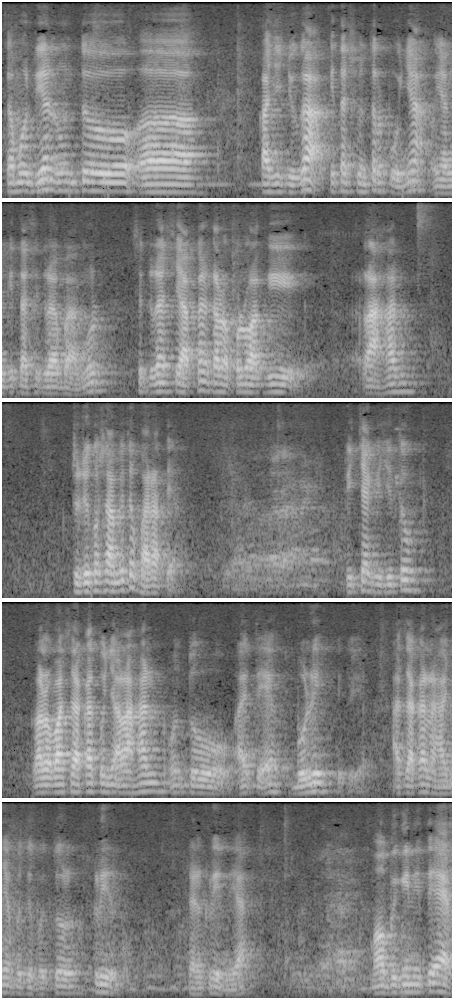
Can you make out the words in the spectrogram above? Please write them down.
Kemudian untuk eh, kaji juga kita Sunter punya yang kita segera bangun, segera siapkan kalau perlu lagi lahan. Duri Kosambi itu barat ya. Dicek di situ. Kalau masyarakat punya lahan untuk ITF boleh gitu ya. Asalkan lahannya betul-betul clear dan clean ya. Mau bikin ITF,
